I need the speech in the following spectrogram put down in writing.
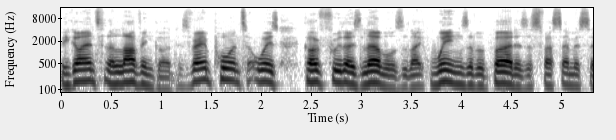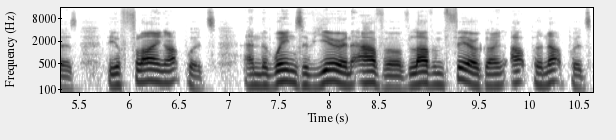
we go into the loving God. It's very important to always go through those levels, like wings of a bird, as the Sfas says, that you're flying upwards, and the wings of Yira and Ava, of love and fear, are going up and upwards.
